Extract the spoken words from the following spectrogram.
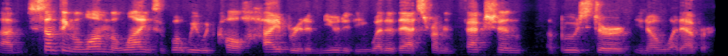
Um, something along the lines of what we would call hybrid immunity, whether that's from infection, a booster, you know, whatever.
